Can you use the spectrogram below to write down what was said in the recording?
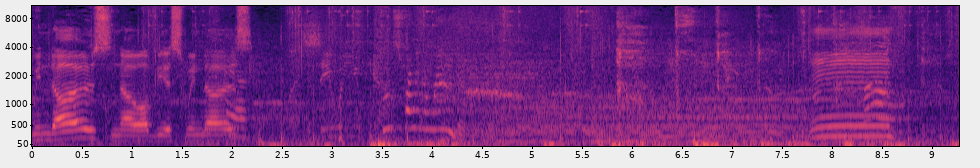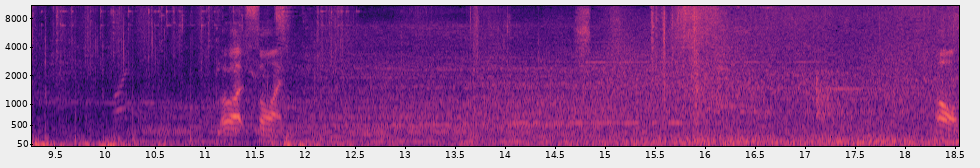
windows. No obvious windows. Who's running around Mm. Alright, fine. Oh,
